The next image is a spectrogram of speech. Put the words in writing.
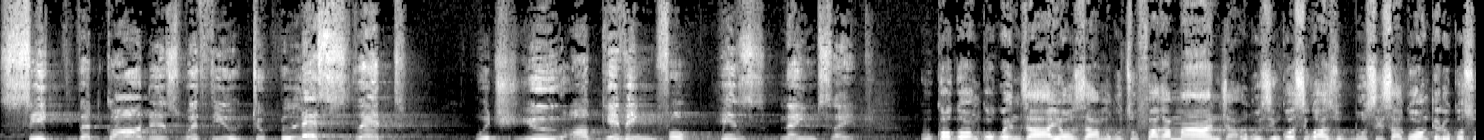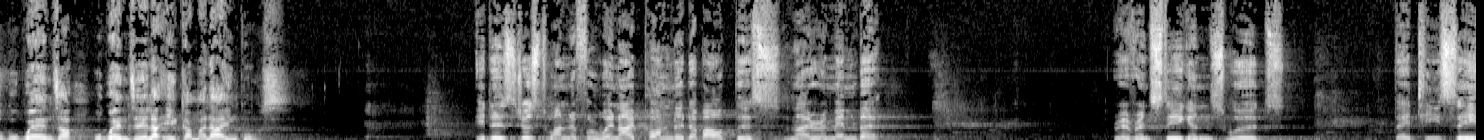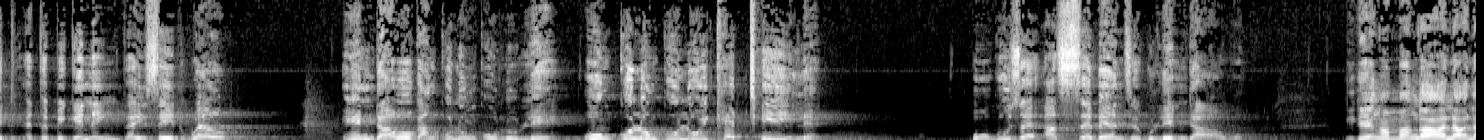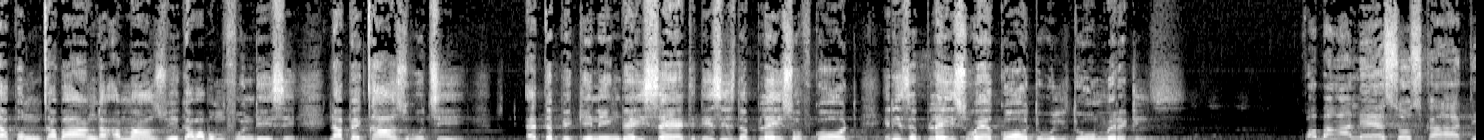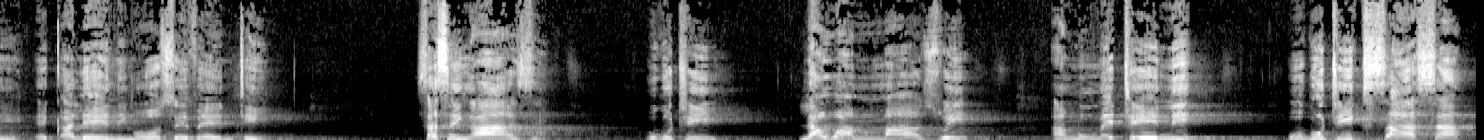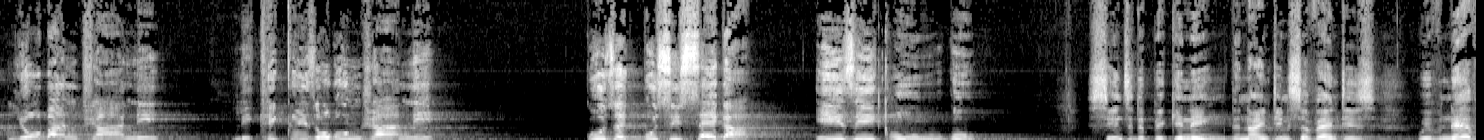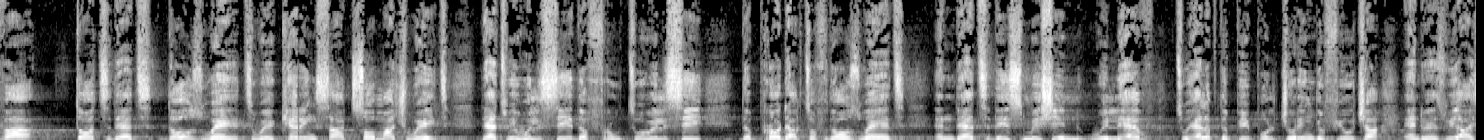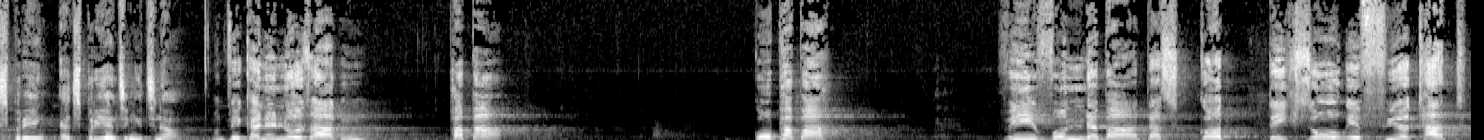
seek that God is with you to bless that which you are giving for His name's sake. Konke okwenzayo zama ukuthi ufake amandla ukuze inkosi ikwazi ukubusisa konke lokho osukukwenza ukwenzela igama layo inkosi. It is just wonderful when I pondered about this, and I remember Reverend Stegen's words that he said at the beginning, they said, Well, indawo kaNkulunkulu le, uNkulunkulu ikhethile ukuze asebenze kule ndawo. Ngike ngamangala lapho ngicabanga amazwi kababa umfundisi lapho echaza ukuthi at the beginning they said this is the place of God. It is a place where God will do miracles. Kwaba ngaleso sikhathi eqaleni ngo70 sasingazi ukuthi lawa mazwi amumetheni ukuthi ikusasa liyoba njani likhiqize okunjani kuze kubusiseka izixuku. Since the beginning, the 1970s, we've never thought that those words were carrying such so much weight that we will see the fruit, we will see the product of those words, and that this mission will have to help the people during the future and as we are experiencing it now. Und wir können nur sagen, Papa, go Papa, wie wunderbar, dass Gott dich so geführt hat,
